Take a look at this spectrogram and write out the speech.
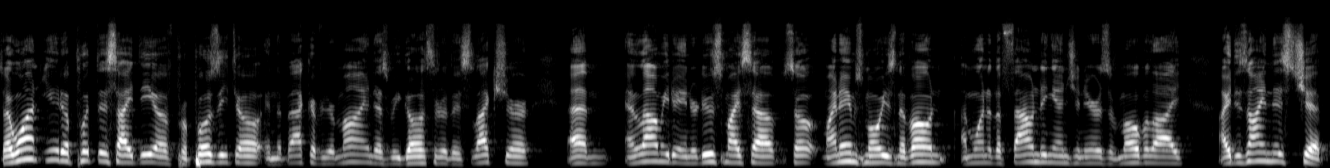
So I want you to put this idea of proposito in the back of your mind as we go through this lecture. Um, and allow me to introduce myself. So my name is Mois Navon. I'm one of the founding engineers of Mobileye. I designed this chip.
